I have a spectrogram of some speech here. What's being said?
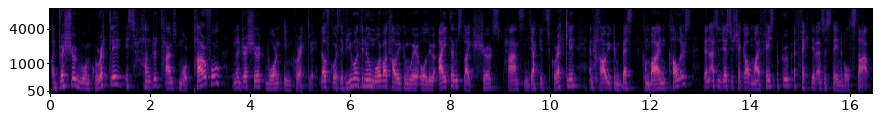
A dress shirt worn correctly is 100 times more powerful than a dress shirt worn incorrectly. Now of course, if you want to know more about how you can wear all your items like shirts, pants and jackets correctly and how you can best combine colors, then I suggest you check out my Facebook group Effective and Sustainable Style.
